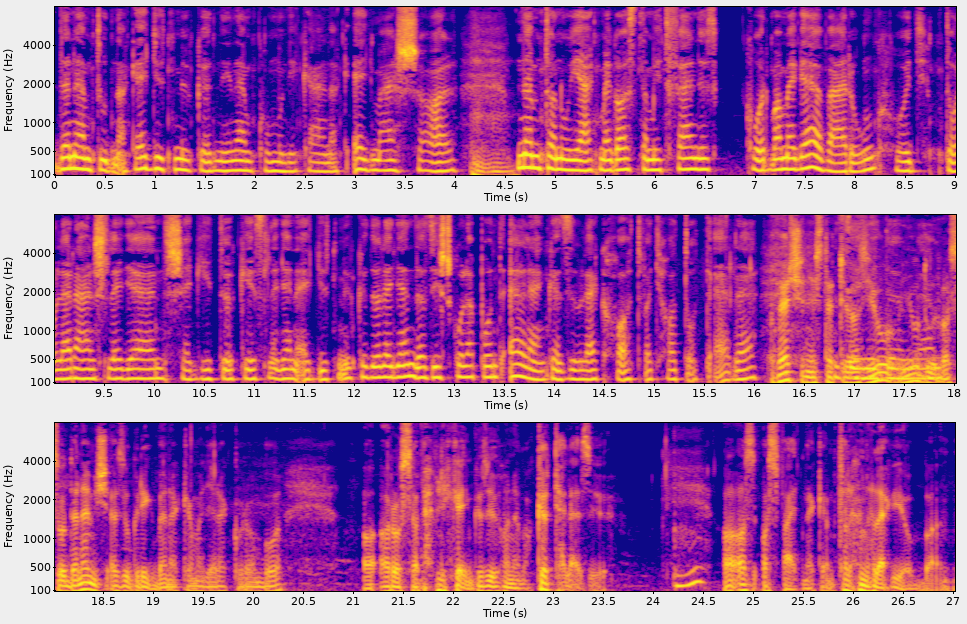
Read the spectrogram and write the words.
de nem tudnak együttműködni, nem kommunikálnak egymással, nem tanulják meg azt, amit felnőtt korban meg elvárunk, hogy toleráns legyen, segítőkész legyen, együttműködő legyen, de az iskola pont ellenkezőleg hat vagy hatott erre. A versenyeztető az az jó, jó durva szó, de nem is ez ugrik be nekem a gyerekkoromból a, a rosszabb emlékeim közül, hanem a kötelező. Uh-huh. Az, az fájt nekem talán a legjobban.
